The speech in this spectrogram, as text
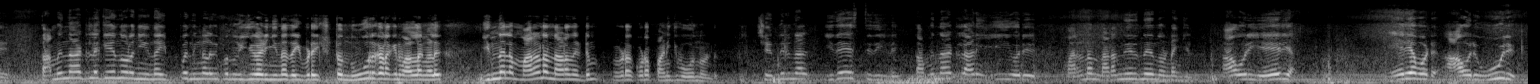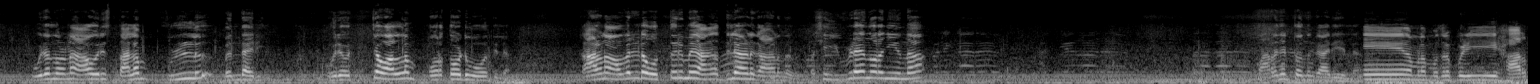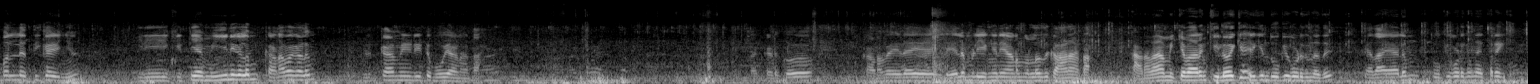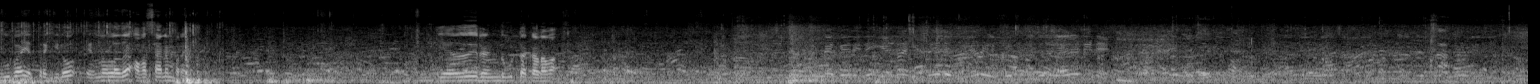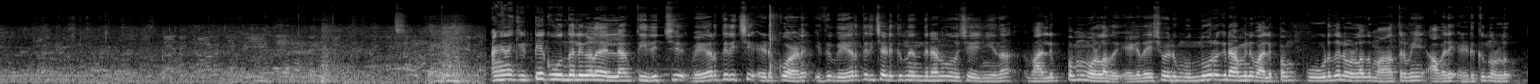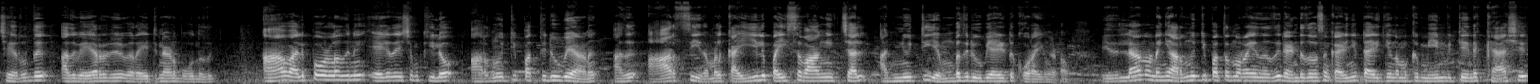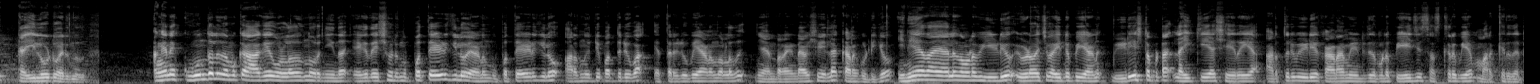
തമിഴ്നാട്ടിലൊക്കെ എന്ന് പറഞ്ഞു കഴിഞ്ഞാൽ ഇപ്പം നിങ്ങൾ ഇപ്പം നോക്കി കഴിഞ്ഞാൽ ഇവിടെ ഇഷ്ടം നൂറുകണക്കിന് വള്ളങ്ങൾ ഇന്നലെ മരണം നടന്നിട്ടും ഇവിടെ കൂടെ പണിക്ക് പോകുന്നുണ്ട്. പക്ഷെ എന്നിരുന്നാൽ ഇതേ സ്ഥിതിയിൽ തമിഴ്നാട്ടിലാണ് ഈ ഒരു മരണം നടന്നിരുന്നതെന്നുണ്ടെങ്കിൽ ആ ഒരു ഏരിയ ഏരിയ പോയിട്ട് ആ ഒരു ഊര്. ഊരെന്ന് പറഞ്ഞാൽ ആ ഒരു സ്ഥലം ഫുള്ള് ബന്ധായിരിക്കും. ഒരു ഒറ്റ വള്ളം പുറത്തോട്ട് പോകത്തില്ല. കാരണം അവരുടെ ഒത്തൊരുമ അതിലാണ് കാണുന്നത്. പക്ഷെ ഇവിടെ എന്ന് പറഞ്ഞു കഴിഞ്ഞാൽ പറഞ്ഞിട്ടൊന്നും കാര്യമില്ല. ഏ നമ്മളെ മുതലപ്പുഴി ഹാർബറിൽ എത്തിക്കഴിഞ്ഞു ഇനി കിട്ടിയ മീനുകളും കണവകളും വിൽക്കാൻ വേണ്ടിയിട്ട് പോയാണ് കേട്ടാ. കണവയുടെ ലേലം വിളി എങ്ങനെയാണെന്നുള്ളത് കാണാട്ടാ കണവ മിക്കവാറും കിലോയ്ക്കായിരിക്കും തൂക്കി കൊടുക്കുന്നത്. ഏതായാലും തൂക്കി കൊടുക്കുന്ന എത്ര രൂപ എത്ര കിലോ എന്നുള്ളത് അവസാനം പറയാം. രണ്ട് Thank കടവ അങ്ങനെ കിട്ടിയ കൂന്തലുകളെല്ലാം തിരിച്ച് വേർതിരിച്ച് എടുക്കുവാണ്. ഇത് വേർതിരിച്ചെടുക്കുന്ന എന്തിനാണെന്ന് വെച്ച് കഴിഞ്ഞ് കഴിഞ്ഞാൽ വലിപ്പം ഉള്ളത്. ഏകദേശം ഒരു മുന്നൂറ് ഗ്രാമിന് വലിപ്പം കൂടുതലുള്ളത് മാത്രമേ അവർ എടുക്കുന്നുള്ളൂ. ചെറുത് അത് വേറൊരു റേറ്റിനാണ് പോകുന്നത്. ആ വലിപ്പമുള്ളതിന് ഏകദേശം കിലോ അറുന്നൂറ്റി പത്ത് രൂപയാണ്. അത് ആർ സി നമ്മൾ കയ്യിൽ പൈസ വാങ്ങിച്ചാൽ അഞ്ഞൂറ്റി എൺപത് രൂപയായിട്ട് കുറയും കേട്ടോ. ഇതില്ലാന്നുണ്ടെങ്കിൽ അറുന്നൂറ്റി പത്ത് എന്ന് പറയുന്നത് രണ്ട് ദിവസം കഴിഞ്ഞിട്ടായിരിക്കും നമുക്ക് മീൻ വിറ്റതിന്റെ ക്യാഷ് കയ്യിലോട്ട് വരുന്നത്. അങ്ങനെ കൂന്തൽ നമുക്ക് ആകെ ഉള്ളതെന്ന് പറഞ്ഞു കഴിഞ്ഞാൽ ഏകദേശം ഒരു മുപ്പത്തേഴ് കിലോയാണ്. മുപ്പത്തേഴ് കിലോ അറുന്നൂറ്റി പത്ത് രൂപ എത്ര രൂപയാണെന്നുള്ളത് ഞാൻ പറയേണ്ട ആവശ്യമില്ല. കണക്കുട്ടിക്കോ ഇനി ഏതായാലും നമ്മുടെ വീഡിയോ ഇവിടെ വെച്ച് വൈൻഡപ്പ് ചെയ്യാണ്. വീഡിയോ ഇഷ്ടപ്പെട്ട ലൈക്ക് ചെയ്യുക ഷെയർ ചെയ്യുക. അടുത്തൊരു വീഡിയോ കാണാൻ വേണ്ടിയിട്ട് നമ്മുടെ പേജ് സബ്സ്ക്രൈബ് ചെയ്യാൻ മറക്കരുത്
